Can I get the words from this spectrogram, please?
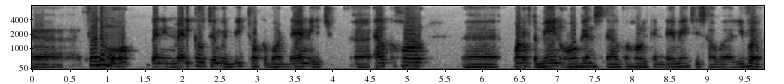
uh, furthermore when in medical term when we talk about damage uh, alcohol uh, one of the main organs the alcohol can damage is our liver.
